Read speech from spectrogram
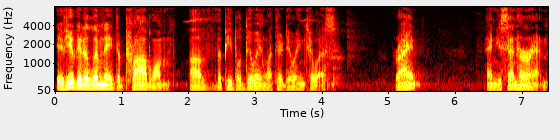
if you could eliminate the problem of the people doing what they're doing to us, right? And you send her in,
